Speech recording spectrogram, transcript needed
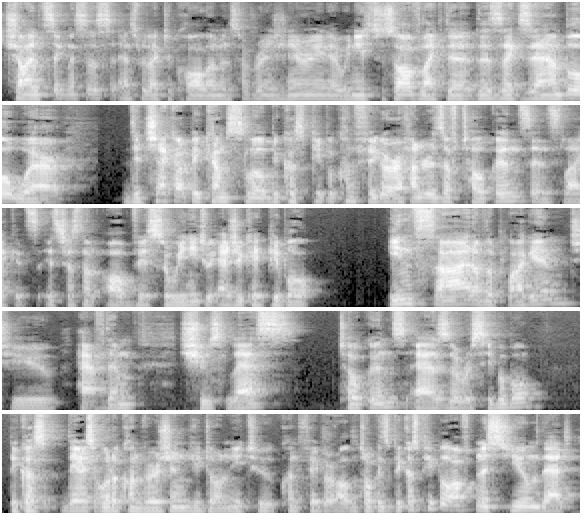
child sicknesses, as we like to call them in software engineering, that we need to solve. Like the, this example where the checkout becomes slow because people configure hundreds of tokens, and it's like it's it's just not obvious. So we need to educate people inside of the plugin to have them choose less tokens as a receivable because there's auto conversion. You don't need to configure all the tokens because people often assume that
